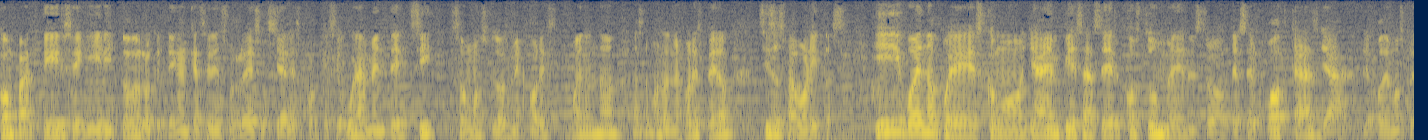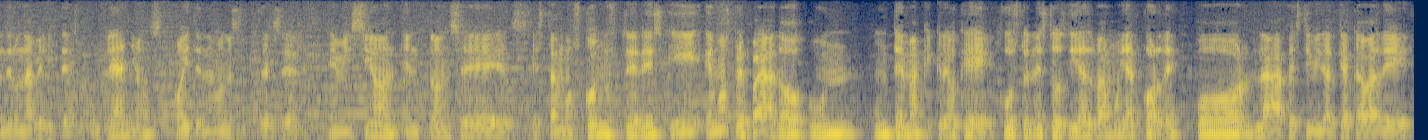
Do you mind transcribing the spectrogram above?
compartir, seguir y todo lo que tengan que hacer en sus redes sociales porque seguramente sí somos los mejores. Bueno, no, no somos los mejores, pero sí sus favoritos. Y bueno, pues como ya empieza a ser costumbre, nuestro tercer podcast ya le podemos prender una velita en su cumpleaños. Hoy tenemos nuestra tercera emisión, entonces estamos con ustedes y hemos preparado un un tema que creo que justo en estos días va muy acorde por la festividad que acaba de,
